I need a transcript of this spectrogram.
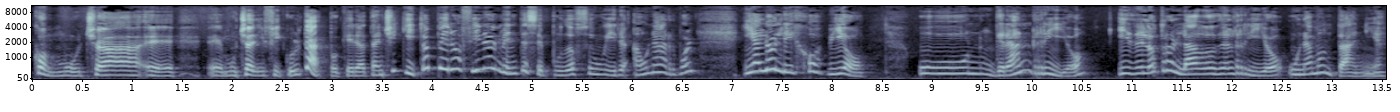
con mucha, eh, eh, mucha dificultad porque era tan chiquito, pero finalmente se pudo subir a un árbol y a lo lejos vio un gran río y del otro lado del río una montaña.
